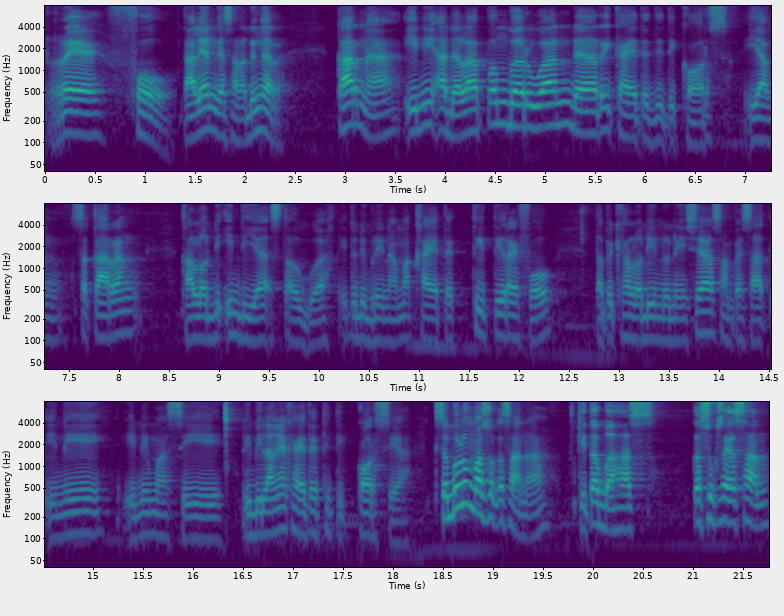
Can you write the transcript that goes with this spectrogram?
Revo. Kalian nggak salah denger karena ini adalah pembaruan dari KYT TT Course yang sekarang kalau di India setahu gue itu diberi nama KYT Titi Revo. Tapi kalau di Indonesia sampai saat ini ini masih dibilangnya KYT Titi Course ya. Sebelum masuk ke sana, kita bahas kesuksesan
